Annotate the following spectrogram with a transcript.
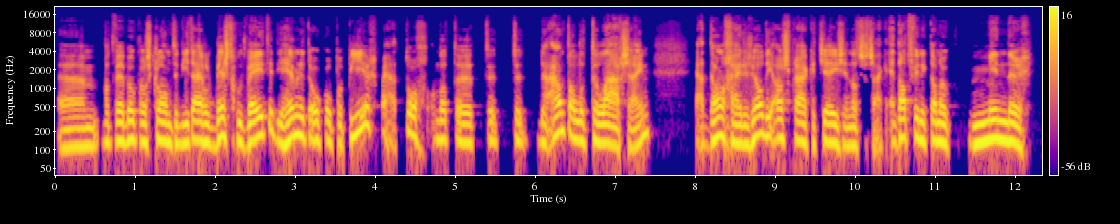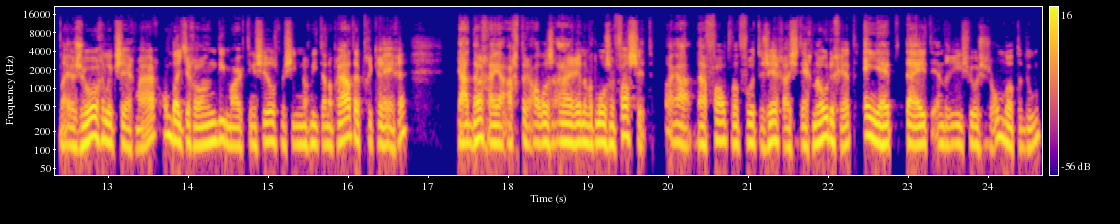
Um, want we hebben ook wel eens klanten die het eigenlijk best goed weten. Die hebben het ook op papier. Maar ja, toch, omdat de, te, de aantallen te laag zijn. Ja, dan ga je dus wel die afspraken chasen en dat soort zaken. En dat vind ik dan ook minder nou ja, zorgelijk, zeg maar. Omdat je gewoon die marketing sales machine nog niet aan de praat hebt gekregen. Ja, dan ga je achter alles aanrennen wat los en vast zit. Nou ja, daar valt wat voor te zeggen als je het echt nodig hebt. En je hebt tijd en de resources om dat te doen.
